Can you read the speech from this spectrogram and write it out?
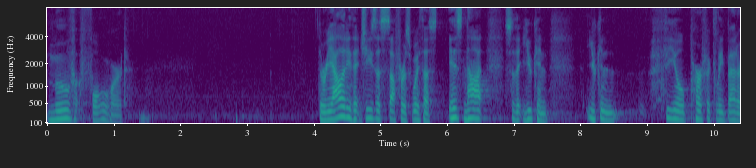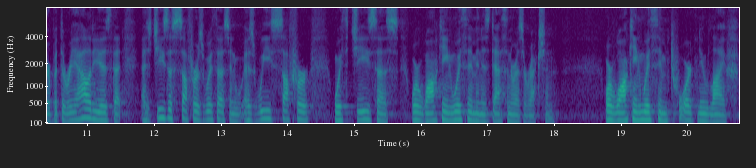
move forward. The reality that Jesus suffers with us is not so that you can, you can feel perfectly better, but the reality is that as Jesus suffers with us and as we suffer with Jesus, we're walking with him in his death and resurrection. We're walking with him toward new life.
